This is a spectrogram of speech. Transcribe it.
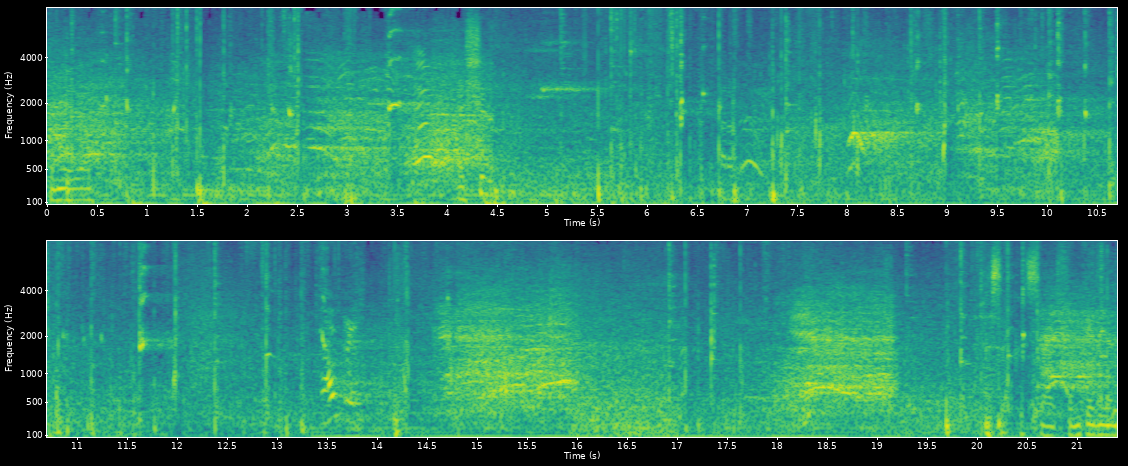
Sukamuljo. They should Boundary. That's a good save from Gideon.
